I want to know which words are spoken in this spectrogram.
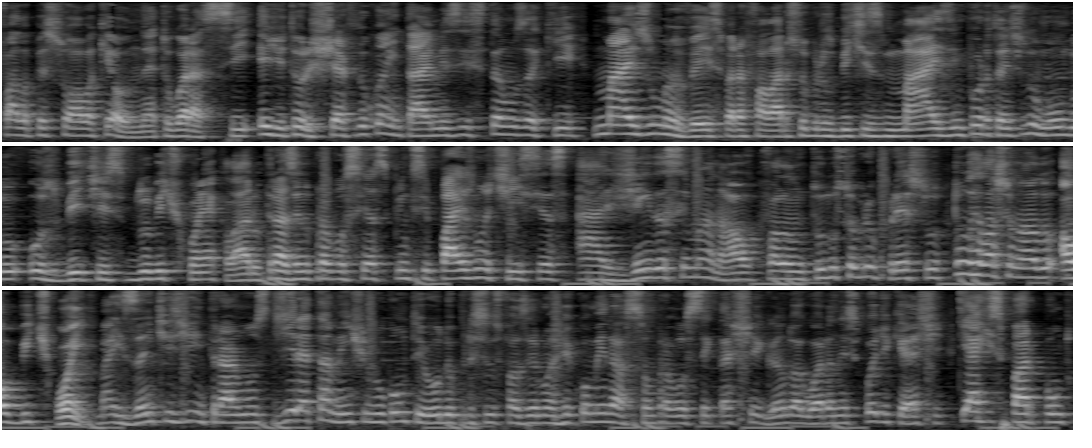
Fala pessoal, aqui é o Neto Guaraci, editor-chefe do Coin Times, e estamos aqui mais uma vez para falar sobre os bits mais importantes do mundo, os bits do Bitcoin, é claro, trazendo para você as principais notícias, a agenda semanal, falando tudo sobre o preço, tudo relacionado ao Bitcoin. Mas antes de entrarmos diretamente no conteúdo, eu preciso fazer uma recomendação para você que está chegando agora nesse podcast, que é rispar.com.br.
